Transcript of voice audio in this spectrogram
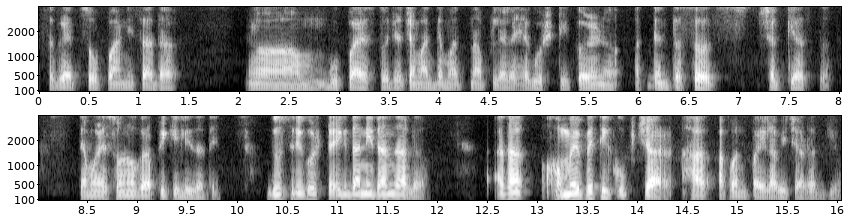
सगळ्यात सोपा आणि साधा उपाय असतो ज्याच्या माध्यमातून आपल्याला ह्या गोष्टी कळणं अत्यंत सहज शक्य असतं. त्यामुळे सोनोग्राफी केली जाते. दुसरी गोष्ट एकदा निदान झालं आता होमिओपॅथिक उपचार हा आपण पहिला विचारात घेऊ.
